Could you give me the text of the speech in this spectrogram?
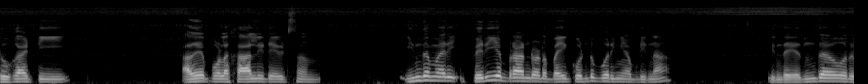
டுகாட்டி அதே போல் ஹார்லி டேவிட்சன் இந்த மாதிரி பெரிய பிராண்டோட பைக் கொண்டு போகிறீங்க அப்படின்னா இந்த எந்த ஒரு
